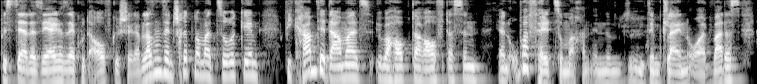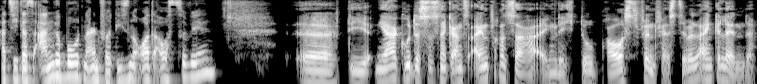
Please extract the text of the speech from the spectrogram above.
bist ja da sehr, sehr gut aufgestellt. Aber lass uns den Schritt nochmal zurückgehen. Wie kam dir damals überhaupt darauf, das in, ja, in Oberfeld zu machen, in dem, in dem kleinen Ort? War das, hat sich das angeboten, einfach diesen Ort auszuwählen? Äh, die, ja gut, das ist eine ganz einfache Sache eigentlich. Du brauchst für ein Festival ein Gelände.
